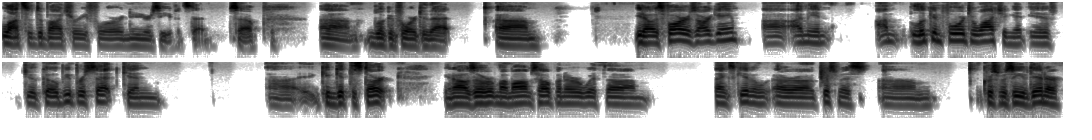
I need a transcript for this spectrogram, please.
lots of debauchery for New Year's Eve instead. So, um, looking forward to that. Um, you know, as far as our game, uh, I mean, I'm looking forward to watching it. If Jacoby Brissett can uh, can get the start. You know, I was over at my mom's helping her with um, Thanksgiving or uh, Christmas um, Christmas Eve dinner.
